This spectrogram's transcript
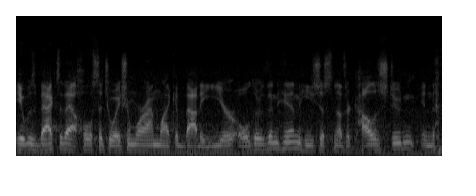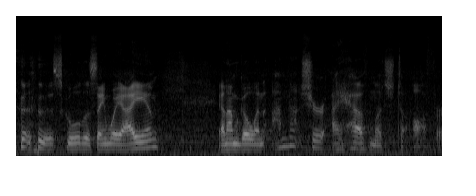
It was back to that whole situation where I'm like about a year older than him. He's just another college student in the, the school the same way I am. And I'm going, I'm not sure I have much to offer.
